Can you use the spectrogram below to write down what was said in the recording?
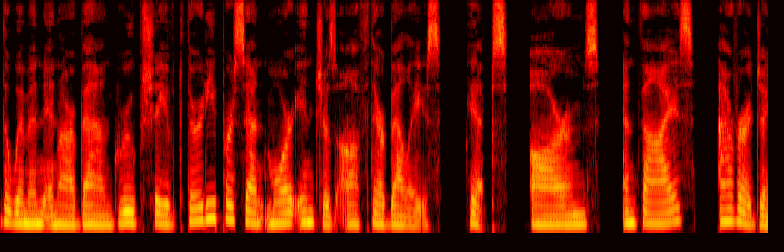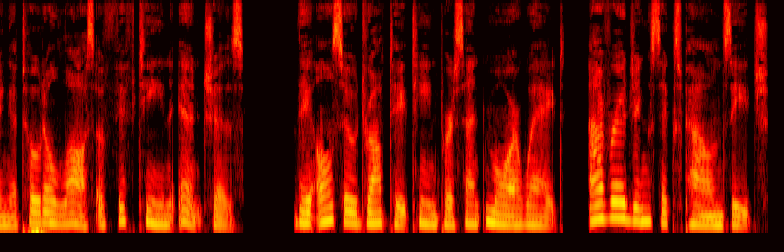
the women in our band group shaved 30% more inches off their bellies, hips, arms, and thighs, averaging a total loss of 15 inches. They also dropped 18% more weight, averaging 6 pounds each,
